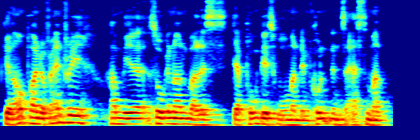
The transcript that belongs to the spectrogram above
Genau, Point of Entry haben wir so genannt, weil es der Punkt ist, wo man dem Kunden das erste Mal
